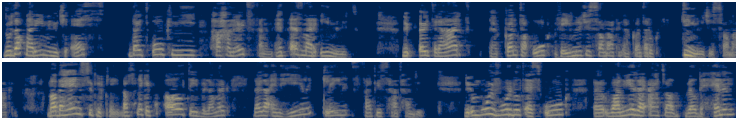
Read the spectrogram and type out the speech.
Doordat maar één minuutje is, dat je het ook niet gaat gaan uitstellen. Het is maar één minuut. Nu, uiteraard, je kunt dat ook vijf minuutjes van maken. Je kunt daar ook tien minuutjes van maken. Maar begin super klein. Dat vind ik altijd belangrijk. Dat je dat in hele kleine stapjes gaat gaan doen. Nu, een mooi voorbeeld is ook, uh, wanneer je echt wel wil beginnen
